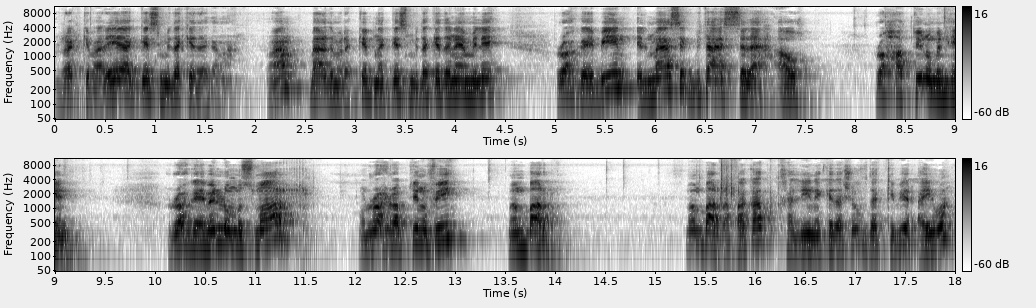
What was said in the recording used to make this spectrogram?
نركب عليها الجسم ده كده يا جماعة. تمام؟ بعد ما ركبنا الجسم ده كده نعمل إيه؟ نروح جايبين الماسك بتاع السلاح اهو. نروح حاطينه من هنا. نروح جايبين له مسمار ونروح رابطينه فيه من بره. من بره فقط. خليني كده أشوف ده الكبير. أيوه.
